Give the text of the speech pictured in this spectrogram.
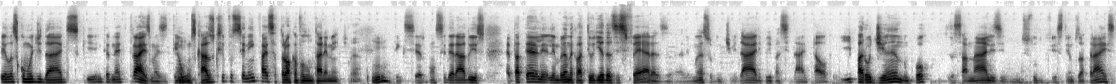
pelas comodidades que a internet traz, mas tem hum. alguns casos que você nem faz essa troca voluntariamente. É. Hum. Tem que ser considerado isso. É, tá até lembrando aquela teoria das esferas alemã sobre intimidade, privacidade e tal, e parodiando um pouco essa análise, um estudo que fiz tempos atrás,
